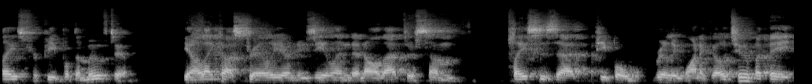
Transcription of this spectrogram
place for people to move to. You know, like Australia or New Zealand and all that, there's some places that people really want to go to, but they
